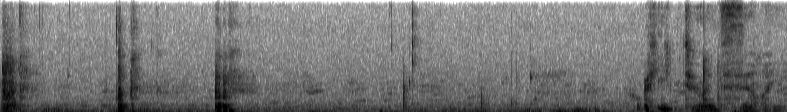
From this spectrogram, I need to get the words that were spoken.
What are you doing, silly?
